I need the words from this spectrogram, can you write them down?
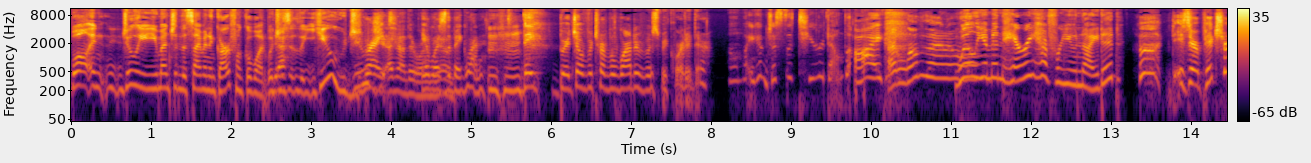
Well, and Julie, you mentioned the Simon and Garfunkel one, which Yeah. is huge. Huge. right. Another one, It was yeah. the big one. Mm-hmm. They Bridge Over Troubled Water was recorded there. Oh my God, just the tear down the eye. I love that. William and Harry have reunited. Is there a picture?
